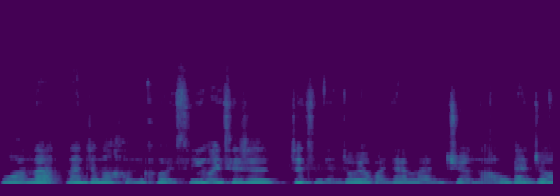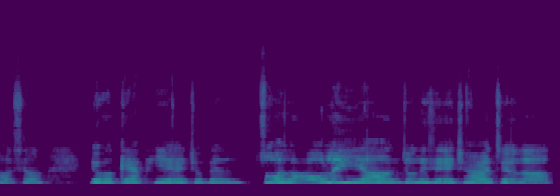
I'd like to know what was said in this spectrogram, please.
哇，那那真的很可惜，因为其实这几年就业环境还蛮卷的，我感觉好像有个 gap year 就跟坐牢了一样，就那些 HR 觉得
